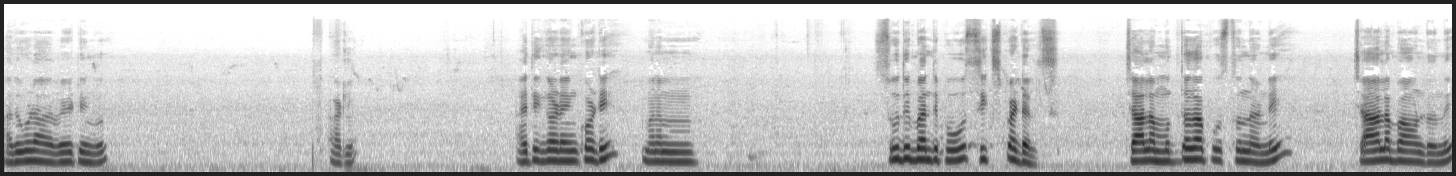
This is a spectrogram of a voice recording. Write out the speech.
అది కూడా వెయిటింగ్. అట్లా. అయితే ఇక్కడ ఇంకోటి మనం సూది బంతి పువ్వు సిక్స్ పెటల్స్ చాలా ముద్దగా పూస్తుందండి. చాలా బాగుంటుంది.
